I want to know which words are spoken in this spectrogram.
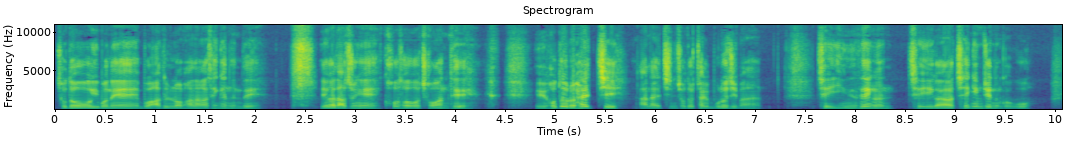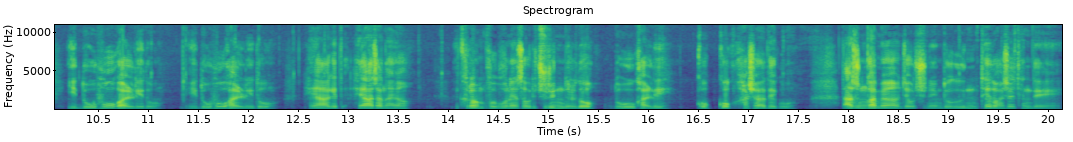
저도 이번에 뭐 아들놈 하나가 생겼는데 얘가 나중에 커서 저한테 예, 효도를 할지 안 할지는 저도 잘 모르지만 제 인생은 제가 책임지는 거고 이 노후 관리도 이 노후 관리도 해야 해야 하잖아요. 그런 부분에서 우리 주님들도 노후 관리 꼭꼭 하셔야 되고 나중 가면 이제 우리 주님도 은퇴도 하실 텐데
